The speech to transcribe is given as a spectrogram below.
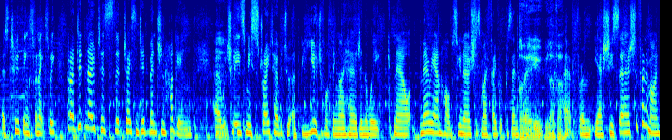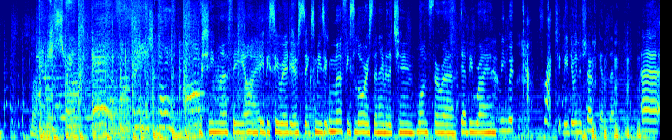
There's two things for next week. But I did notice that Jason did mention hugging, uh, Hmm. which leads me straight over to a beautiful thing I heard in the week. Now, Mary Anne Hobbs, you know she's my favourite presenter, Oh, don't you, you? you love her. Uh, from yeah, she's uh, she's a friend of mine. Well, Róisín Murphy on BBC Radio 6 Music. Murphy's Law is the name of the tune. One for uh, Debbie Ryan. I mean, we're ca- practically doing the show together then. uh,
